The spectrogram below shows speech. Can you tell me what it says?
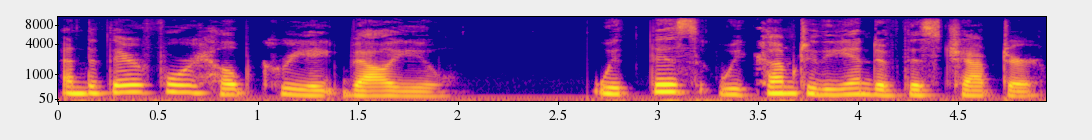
and therefore help create value. With this, we come to the end of this chapter.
